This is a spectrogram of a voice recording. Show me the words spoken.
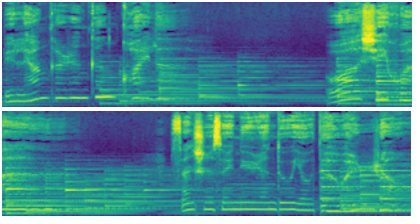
比两个人更快乐？我喜欢三十岁女人独有的温柔。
